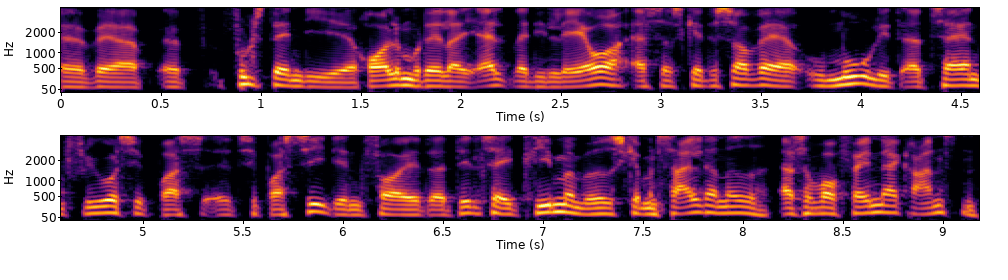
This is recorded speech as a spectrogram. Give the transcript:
øh, være øh, fuldstændige rollemodeller i alt, hvad de laver. Altså skal det så være umuligt at tage en flyver til, Bras- til Brasilien for et, at deltage i et klimamøde? Skal man sejle derned? Altså hvor fanden er grænsen?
